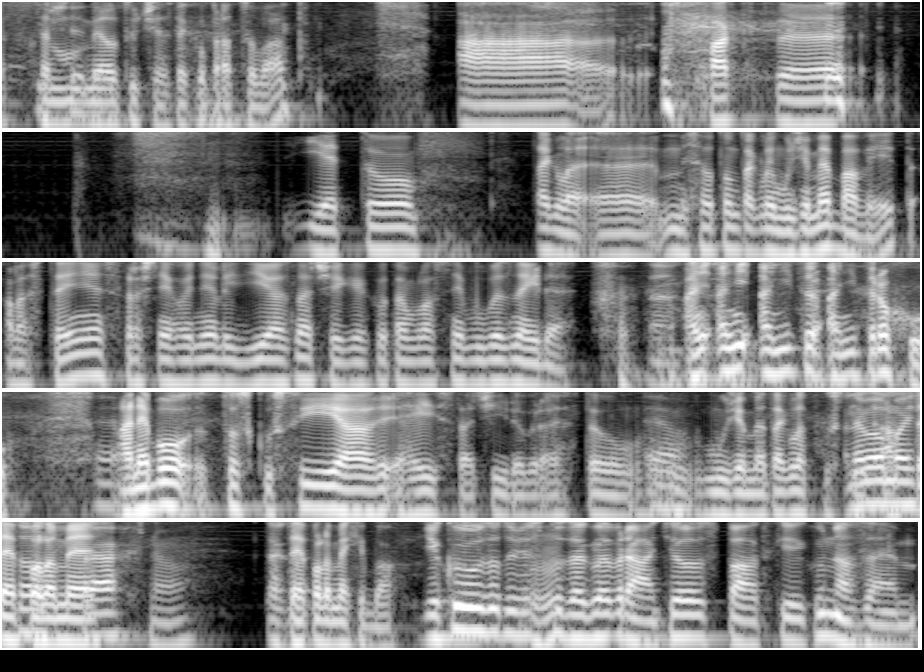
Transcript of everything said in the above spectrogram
jsem měl tu čest jako pracovat. A fakt uh, je to Takhle, eh, my se o tom takhle můžeme bavit, ale stejně strašně hodně lidí a značek jako tam vlastně vůbec nejde. ani, ani, ani, to, ani trochu. A nebo to zkusí a hej, stačí, dobré, to jo. můžeme takhle pustit. Nebo a to je podle mě, strach, no. Tak to je podle mě chyba. Děkuji za to, že jsi mm. to mhm. takhle vrátil zpátky jako na zem. Mm.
